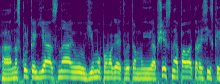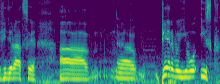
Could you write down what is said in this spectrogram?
А, насколько я знаю, ему помогает в этом и Общественная палата Российской Федерации. Э, первый его иск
